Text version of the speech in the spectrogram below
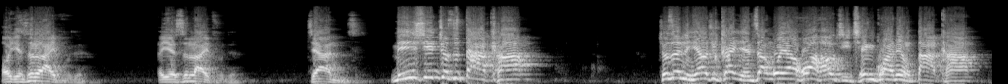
哦，也是 live 的，也是 live 的，这样子，明星就是大咖。就是你要去看演唱会，要花好几千块那种大咖，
